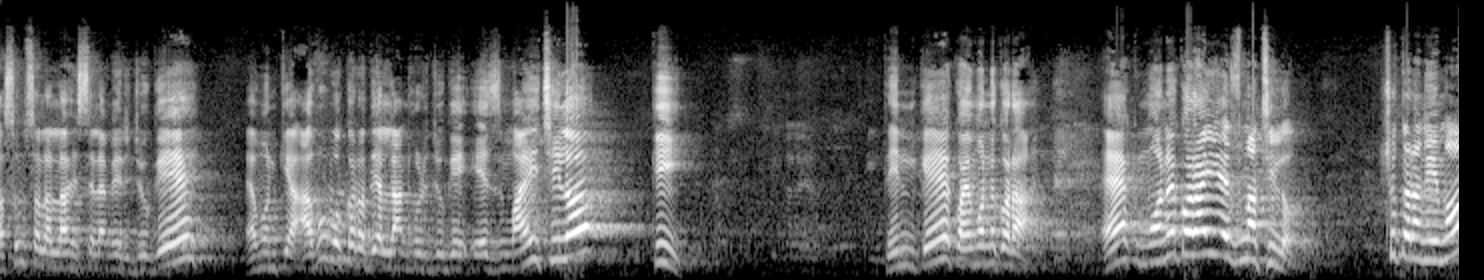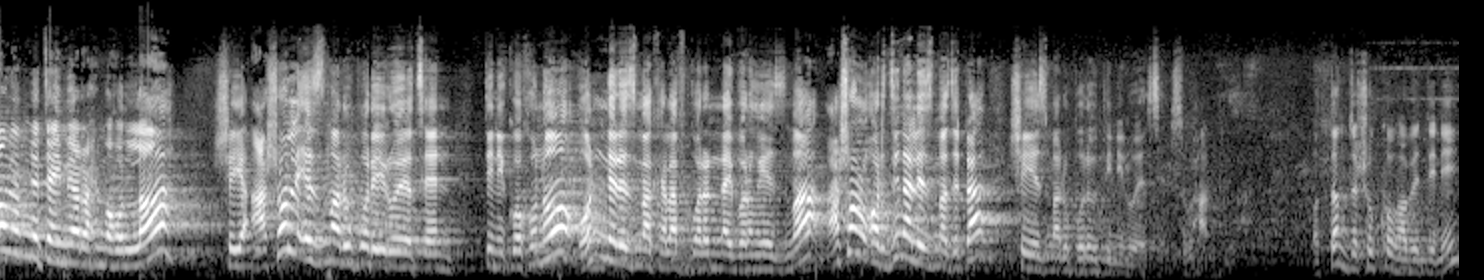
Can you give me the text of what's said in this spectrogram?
রাসূল সাল্লাল্লাহু আলাইহি সাল্লামের যুগে এমনকি আবু বকর আনহুর যুগে এজমাই ছিল কি? তিনকে কয় মনে করা? এক মনে করাই এজমা ছিল। সুতরাং ইমাম এমনি তাইমিয়া রহমহল্লাহ সেই আসল এজমার উপরেই রয়েছেন। তিনি কখনো অন্যের এজমা খেলাফ করেন নাই, বরং এজমা, আসল, অরিজিনাল এজমা যেটা, সেই এজমার উপরেও তিনি রয়েছেন। সুহান অত্যন্ত সূক্ষ্মভাবে তিনি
